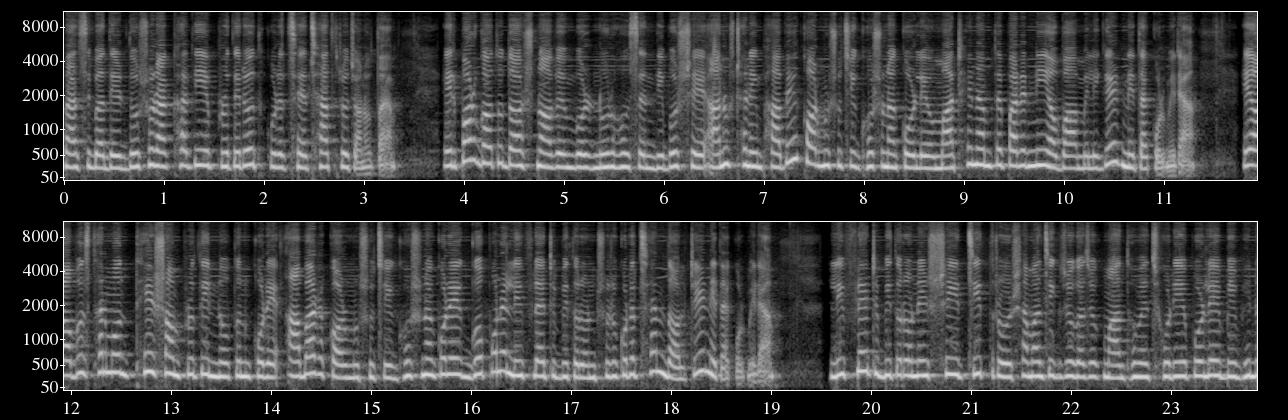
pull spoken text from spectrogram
ফাঁসিবাদের দোষর আখ্যা দিয়ে প্রতিরোধ করেছে ছাত্র জনতা। এরপর গত দশ নভেম্বর নূর হোসেন দিবসে আনুষ্ঠানিকভাবে কর্মসূচি ঘোষণা করলেও মাঠে নামতে পারেননি আওয়ামী লীগের নেতাকর্মীরা। এই অবস্থার মধ্যে সম্প্রতি নতুন করে আবার কর্মসূচি ঘোষণা করে গোপনে লিফলেট বিতরণ শুরু করেছেন দলটির নেতাকর্মীরা। লিফলেট বিতরণের সেই চিত্র সামাজিক যোগাযোগ মাধ্যমে ছড়িয়ে পড়লে বিভিন্ন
